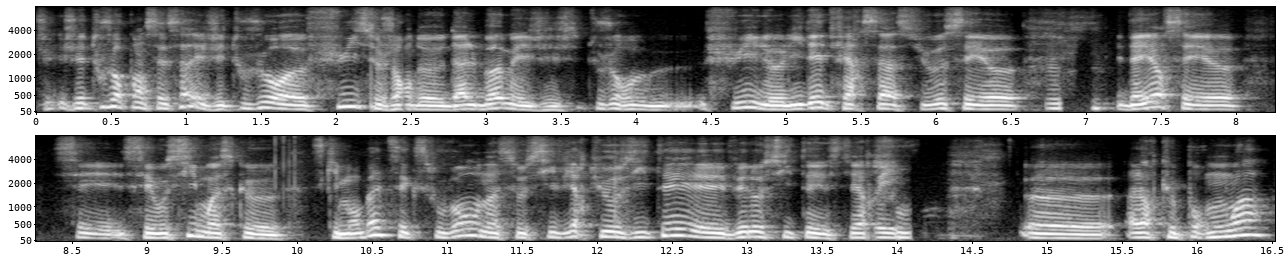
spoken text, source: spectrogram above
j'ai toujours pensé ça et j'ai toujours euh, fui ce genre d'album et j'ai toujours euh, fui l'idée de faire ça. Si tu veux, c'est euh, mm. d'ailleurs c'est c'est aussi moi ce que ce qui m'embête, c'est que souvent on associe virtuosité et vélocité. C'est-à-dire alors que pour moi,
